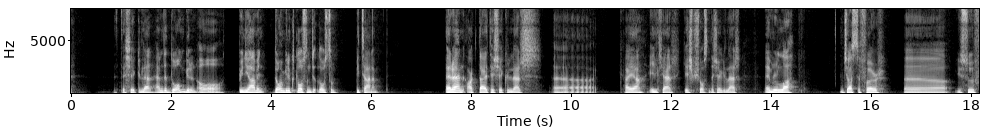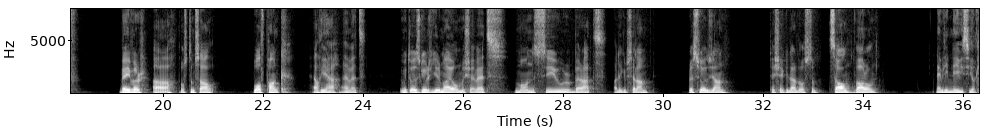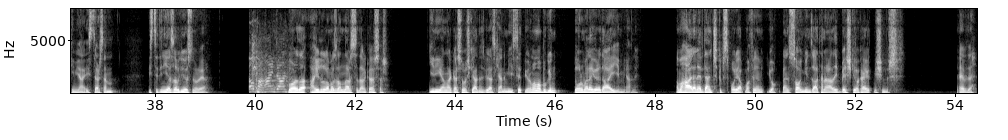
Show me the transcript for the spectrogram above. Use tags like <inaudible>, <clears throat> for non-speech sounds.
teşekkürler. Hem de doğum günün. Oo, Bünyamin doğum günü kutlu olsun dostum. Bir tanem. Eren Aktay teşekkürler. Ee, Kaya İlker geçmiş olsun teşekkürler. Emrullah Justifer ee, Yusuf Baver ah dostum sağ ol. Wolfpunk hell yeah evet. Ümit Özgür 20 ay olmuş evet. Monsiur Berat aleykümselam. Resul Özcan teşekkürler dostum. Sağ olun var olun. Ne bileyim Navy SEAL kim ya. İstersen istediğini yazabiliyorsun oraya. Bu arada hayırlı Ramazanlar size de arkadaşlar. Yeni gelen arkadaşlar hoş geldiniz. Biraz kendimi hissetmiyorum ama bugün normale göre daha iyiyim yani. Ama halen evden çıkıp spor yapma falan yok. Ben son gün zaten herhalde 5 kilo kaybetmişimdir. Evde.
